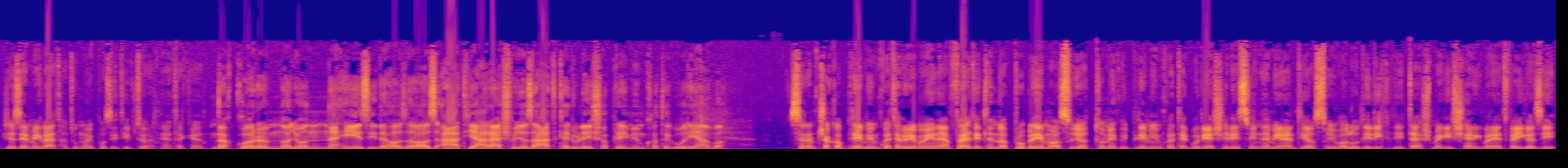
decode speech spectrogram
és ezért még láthatunk majd pozitív történeteket. De akkor nagyon nehéz idehaza az átjárás, vagy az átkerülés a prémium kategóriába? Szerintem csak a prémium kategóriában még nem feltétlenül. A probléma az, hogy attól még, hogy prémium kategóriás részvény nem jelenti azt, hogy valódi likviditás meg is jelenik benne, igazi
